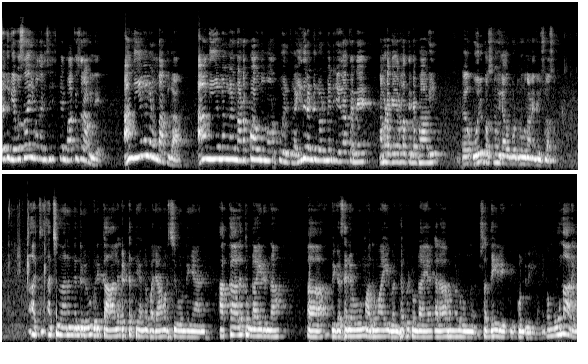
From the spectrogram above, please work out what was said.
ഏത് വ്യവസായിയും അത് അനുസരിക്കാൻ ബാധ്യസ്ഥരാവില്ലേ? ആ നിയമങ്ങൾ ഉണ്ടാക്കുക. ആ നിയമങ്ങൾ നടപ്പാവുമെന്ന് ഉറപ്പുവരുത്തുക ഇത് രണ്ട് ഗവൺമെന്റ് ചെയ്താൽ തന്നെ നമ്മുടെ കേരളത്തിന്റെ ഭാവി ഒരു പ്രശ്നവുമില്ലാതെ മുമ്പോട്ട് പോകുന്നതാണ് എന്റെ വിശ്വാസം. അച്യു- അച്യുതാനന്ദന്റെ ഒരു ഒരു കാലഘട്ടത്തെ അങ്ങ് പരാമർശിച്ചുകൊണ്ട് ഞാൻ അക്കാലത്തുണ്ടായിരുന്ന വികസനവും അതുമായി ബന്ധപ്പെട്ടുണ്ടായ കലാപങ്ങളും ഒന്ന് ശ്രദ്ധയിലേക്ക് കൊണ്ടുവരികയാണ്. ഇപ്പം മൂന്നാറിൽ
